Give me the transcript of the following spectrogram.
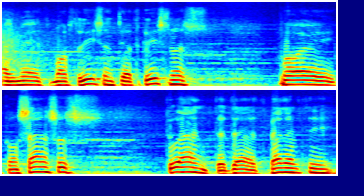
I made most recently at Christmas for a consensus to end the death penalty,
